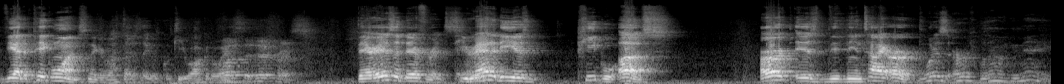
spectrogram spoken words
If you had to pick one, this nigga, I thought this nigga was gonna keep walking away. What's the difference? There is a difference. There Humanity is people, us. Earth is the, the entire Earth. What is earth without humanity?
